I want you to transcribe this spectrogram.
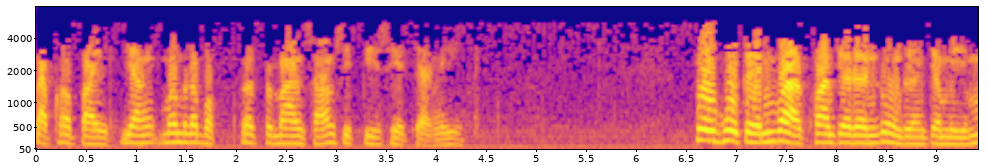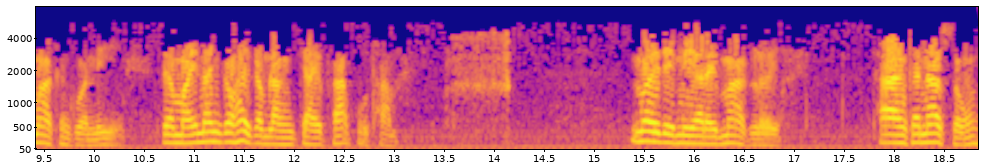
กลับเข้าไปยังเมื่อระบบ ก็ประมาณสามสิบปีเศษจากนี้ผู้ผู้เห็นว่าความเจริญรุ่งเรืองจะมีมากขึ้นกว่านี้ แต่หมายนั้นก็ให้กำลังใจพระผู้ทำไม่ได้มีอะไรมากเลย ทางคณะสงฆ์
